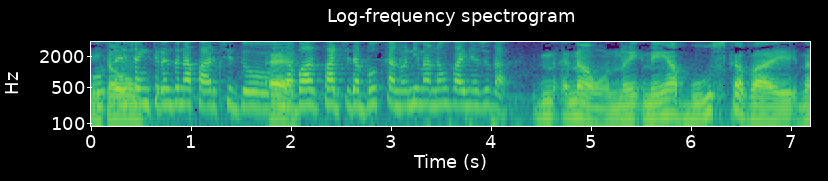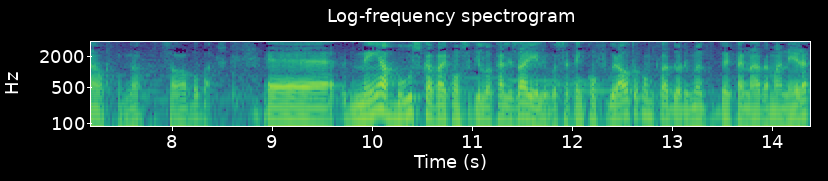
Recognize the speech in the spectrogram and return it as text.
Ou seja, entrando na parte do É. na parte da busca anônima não vai me ajudar. Não, nem, nem a busca vai. Não, não, isso é uma bobagem. É, nem a busca vai conseguir localizar ele. Você tem que configurar o teu computador de uma determinada maneira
